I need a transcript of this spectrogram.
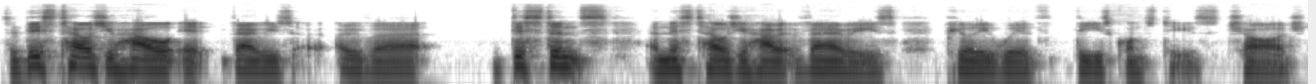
So this tells you how it varies over distance, and this tells you how it varies purely with these quantities, charge,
